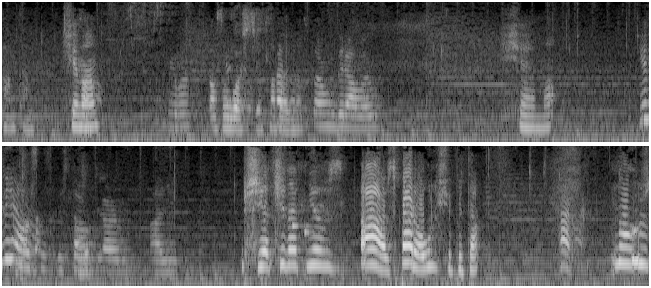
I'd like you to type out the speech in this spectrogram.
Tam, tam. Siema. Tam są goście, na pewno. Z którą grałem. Siema. Kiedy ja z tobą grałem, Ali? Przyjaciel nawet nie... z- A, Sparrow się pyta. Tak. No, już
